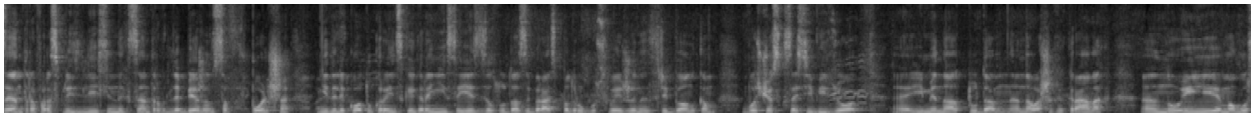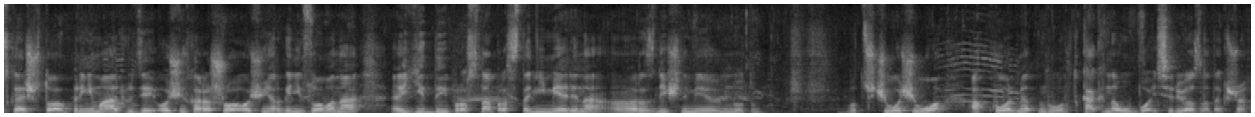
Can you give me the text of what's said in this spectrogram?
центров, распределительных центров для беженцев в Польше, недалеко от украинской границы. Ездил туда забирать подругу своей жены с ребенком. Вот сейчас, кстати, видео э, именно оттуда э, на ваших экранах. Э, ну и могу сказать, что принимают людей очень хорошо, очень организованно. Еды просто-напросто немерено различными, ну, вот чего-чего, а кормят, ну, вот как на убой, серьезно. Так что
